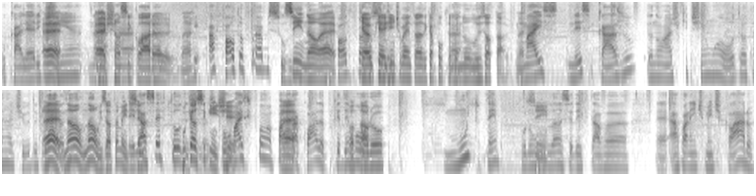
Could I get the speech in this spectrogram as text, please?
o Cagliari É, tinha... né, É, chance é, clara, né? que A falta foi absurda. Sim, não, é. Que é o que a absurda. gente vai entrar daqui a pouco também É. no Luiz Otávio, né? Mas, nesse caso, eu não acho que tinha uma outra alternativa do que É, não, não, exatamente. Ele sim. acertou. Porque é o lance. seguinte, Por mais que foi uma pataquada, porque Total. demorou muito tempo por um Sim. lance ali que estava aparentemente claro.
